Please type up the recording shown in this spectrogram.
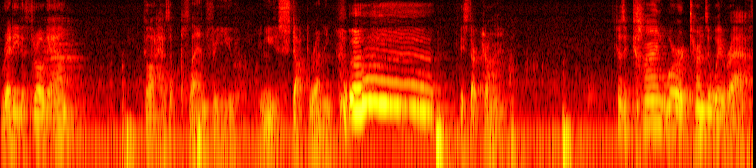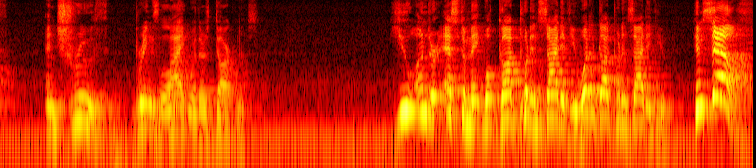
ready to throw down. God has a plan for you, and you just stop running. Ah! They start crying. Because a kind word turns away wrath, and truth brings light where there's darkness. You underestimate what God put inside of you. What did God put inside of you? Himself!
